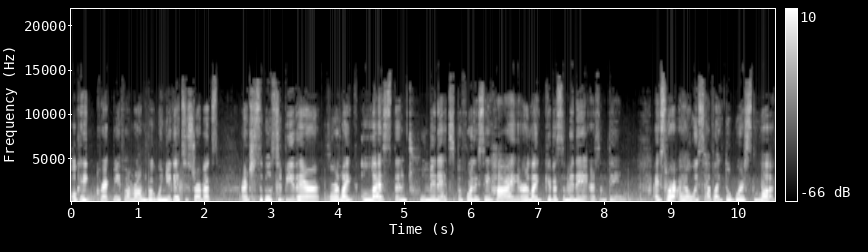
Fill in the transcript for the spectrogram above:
okay correct me if i'm wrong but when you get to starbucks aren't you supposed to be there for like less than two minutes before they say hi or like give us a minute or something? I swear i always have like the worst luck.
